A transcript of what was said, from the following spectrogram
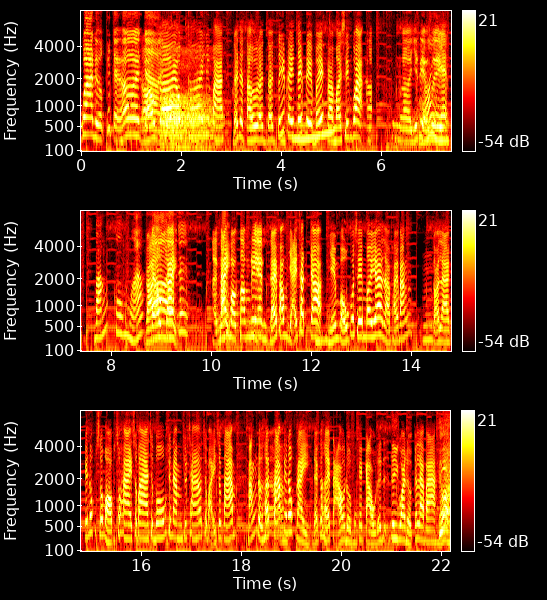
qua được cái trời ơi trời ok ok nhưng mà để từ từ rồi, rồi tiếp đi tiếp đi biết rồi mời Sim qua. Rồi giới thiệu gì vậy? Bắn cung hả? Rồi, ok. Hãy Đây. bắn vào tâm đi em. Để Phong giải thích cho. Nhiệm vụ của Simmy á là phải bắn ừ, gọi là cái nút số 1, số 2, số 3, số 4, số 5, số 6, số 7, số 8 bắn được hết Dạ. 8 cái nút này để có thể tạo được một cái cầu để đi qua được cái lava hiểu không?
